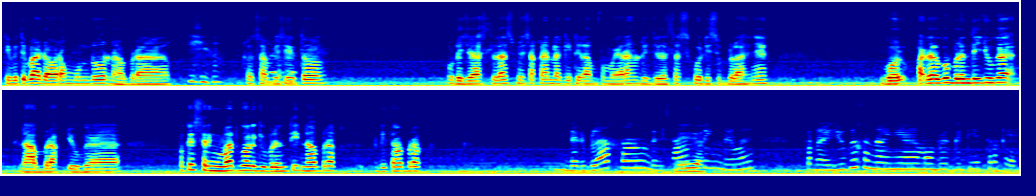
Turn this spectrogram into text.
Tiba-tiba ada orang mundur nabrak. Iya. terus habis itu udah jelas-jelas misalkan lagi di lampu merah udah jelas-jelas gue di sebelahnya. Gue padahal gue berhenti juga nabrak juga. Pakai sering banget gue lagi berhenti nabrak ditabrak. Dari belakang dari Iya. samping dari mana. Pernah juga kenanya mobil gede truk ya?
